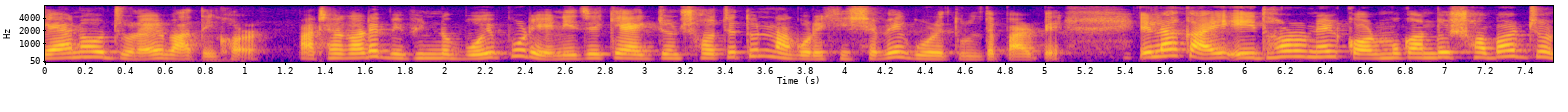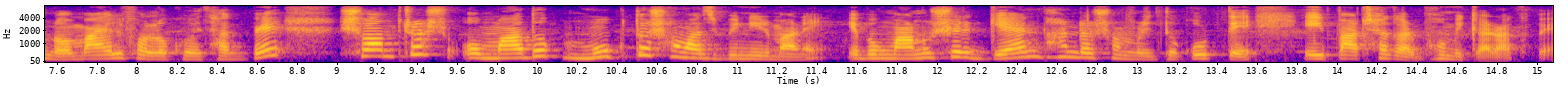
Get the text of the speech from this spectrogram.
জ্ঞান অর্জনের বাতিঘর। পাঠাগারে বিভিন্ন বই পড়ে নিজেকে একজন সচেতন নাগরিক হিসেবে গড়ে তুলতে পারবে। এলাকায় এই ধরনের কর্মকাণ্ড সবার জন্য মাইল ফলক হয়ে থাকবে। সন্ত্রাস ও মাদক মুক্ত সমাজ বিনির্মাণে এবং মানুষের জ্ঞান ভাণ্ডার সমৃদ্ধ করতে এই পাঠাগার ভূমিকা রাখবে।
